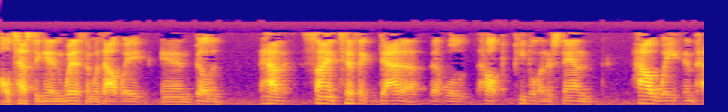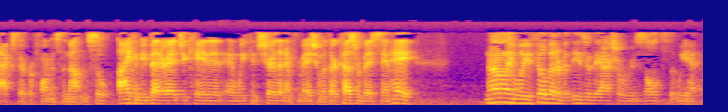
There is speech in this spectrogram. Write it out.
I'll test again with and without weight and able to have scientific data that will help people understand how weight impacts their performance in the mountains. So I can be better educated and we can share that information with our customer base saying, hey, not only will you feel better, but these are the actual results that we have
